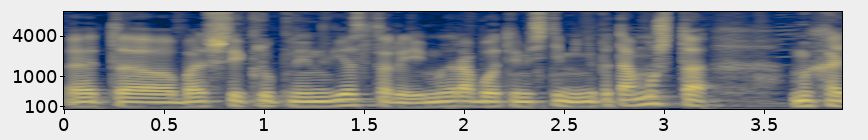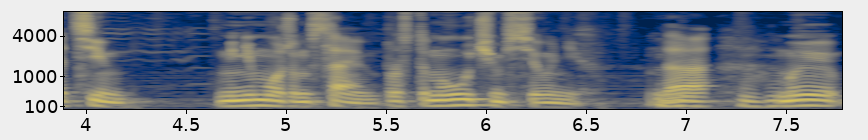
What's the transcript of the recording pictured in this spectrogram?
это большие крупные инвесторы, и мы работаем с ними не потому, что мы хотим, мы не можем сами, просто мы учимся у них, mm-hmm. да, mm-hmm. мы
